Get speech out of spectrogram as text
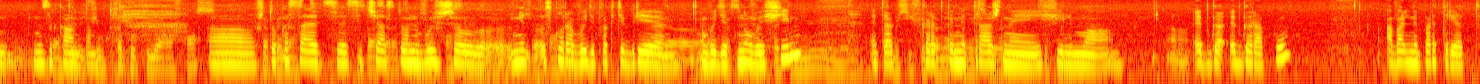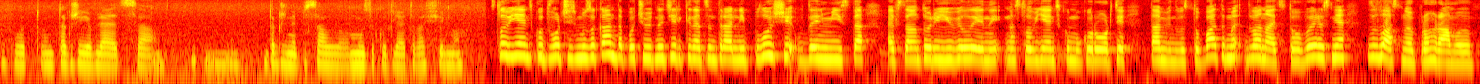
film, м, d'une- d'un музыкантом. téléfilm très populaire en France, А, qui Что s'appelle касается «Instinct», qui passe à сейчас, la то он télévision вышел, française, не- je pense, скоро en выйдет в октябре, Et, euh, ça, выйдет c'est un новый film très фильм. connu, et Это je me suis fait короткометражный connaître avec ce- ce film. фильм а, а, Эдга- Эдгара Пу «Овальный портрет». Вот, он также является, м, он также написал музыку для этого фильма. Слов'янську творчість музиканта почують не тільки на центральній площі в День міста, а й в санаторії ювілейний на Слов'янському курорті. Там він виступатиме 12 вересня з власною програмою.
